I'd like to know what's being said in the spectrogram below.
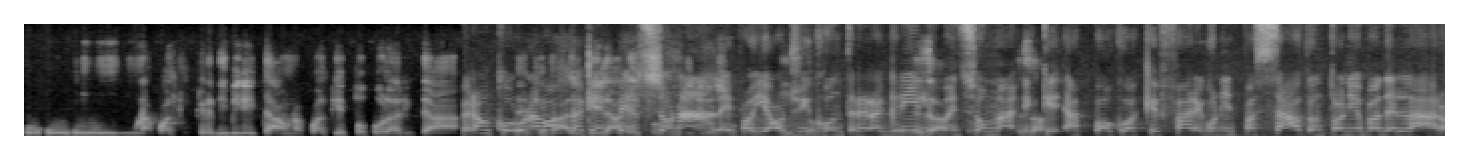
una qualche credibilità, una qualche popolarità. Però ancora una volta che è personale, poi oggi incontrerà Grillo, esatto, ma insomma esatto. che ha poco a che fare con il passato, Antonio Padellaro.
